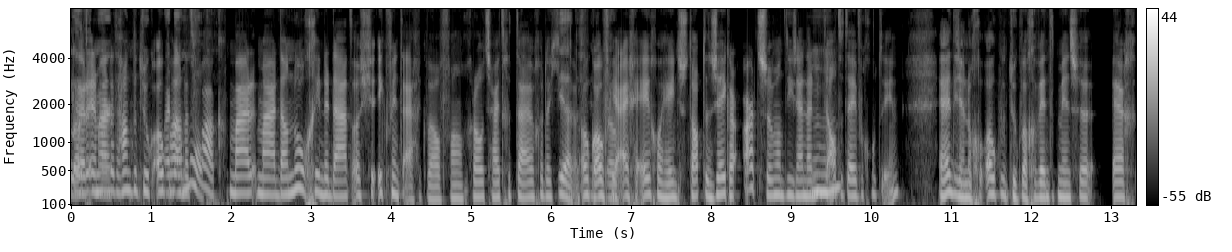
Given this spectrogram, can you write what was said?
lullig, en, maar, dat hangt natuurlijk ook wel aan het nog. vak. Maar, maar dan nog, inderdaad, als je, ik vind eigenlijk wel van grootsheid getuigen dat je Ja, dat vind ook over je ook. eigen ego heen stapt. En zeker artsen, want die zijn daar niet Mhm. altijd even goed in. Hè, die zijn nog ook natuurlijk wel gewend dat mensen erg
